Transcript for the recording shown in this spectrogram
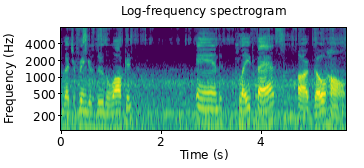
Let your fingers do the walking. And play fast or go home.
